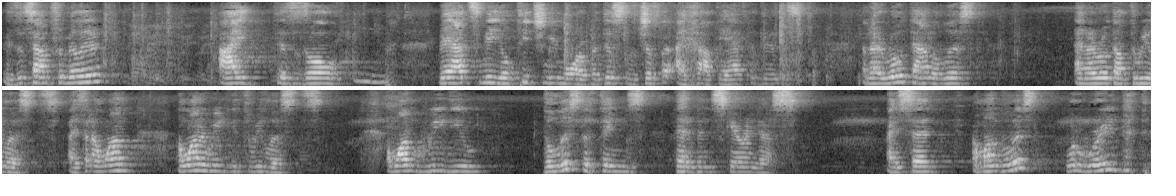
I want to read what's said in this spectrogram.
does it sound familiar? I, this is all, that's me, you'll teach me more, but this is just, I have, you have to do this. And I wrote down a list, and I wrote down three lists. I said, I want, I want to read you three lists. I want to read you the list of things that have been scaring us. I said, among the list, we're worried that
